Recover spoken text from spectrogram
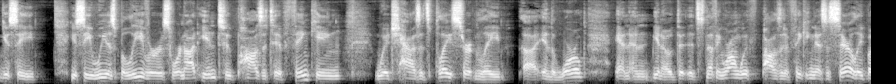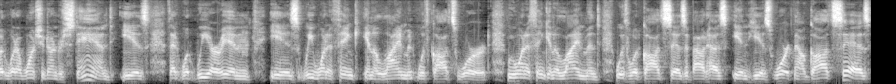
You see, you see, we as believers, we're not into positive thinking, which has its place certainly uh, in the world, and and you know, th- it's nothing wrong with positive thinking necessarily. But what I want you to understand is that what we are in is we want to think in alignment with God's word. We want to think in alignment with what God says about us in His word. Now, God says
